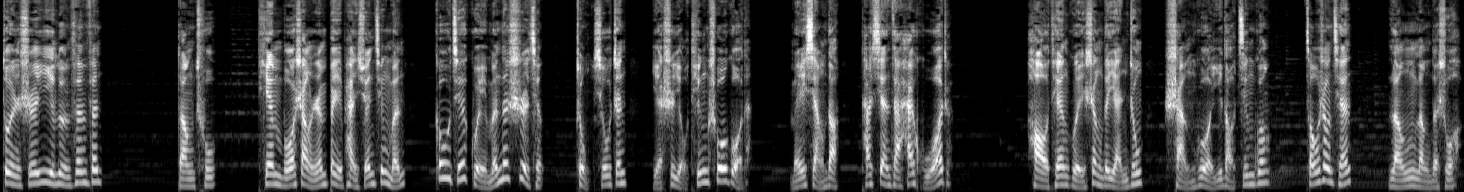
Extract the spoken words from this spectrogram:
顿时议论纷纷。当初，天博上人背叛玄清门，勾结鬼门的事情，众修真也是有听说过的。没想到他现在还活着。昊天鬼圣的眼中闪过一道金光，走上前，冷冷地说：“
